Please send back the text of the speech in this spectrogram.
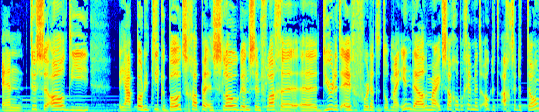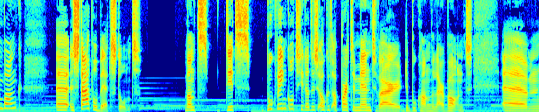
en tussen al die ja, politieke boodschappen en slogans en vlaggen eh, duurde het even voordat het op mij indaalde. Maar ik zag op een gegeven moment ook dat achter de toonbank eh, een stapelbed stond. Want dit boekwinkeltje, dat is ook het appartement waar de boekhandelaar woont. Ehm,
